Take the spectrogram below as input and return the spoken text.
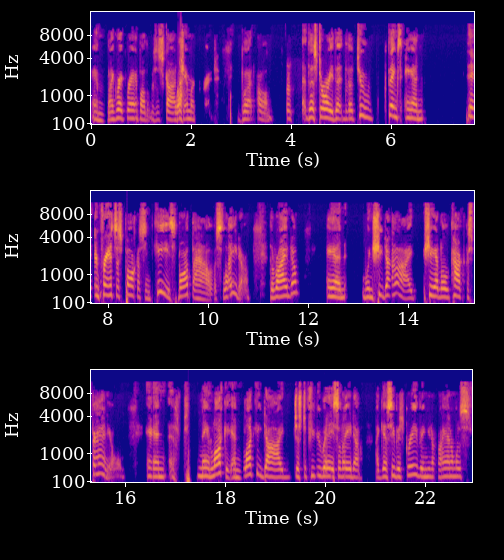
And my great grandfather was a Scotch Wow. immigrant. But, um, the story, the, the two things and then Frances Parkinson Keyes bought the house later, the writer, and when she died, she had a little cocker spaniel and uh, named Lucky, and Lucky died just a few days later. I guess he was grieving. You know, animals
